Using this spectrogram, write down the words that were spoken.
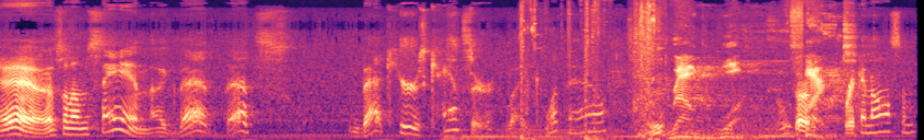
Yeah, that's what I'm saying. Like that that's that cures cancer. Like what the hell? Round one. Those are freaking awesome.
